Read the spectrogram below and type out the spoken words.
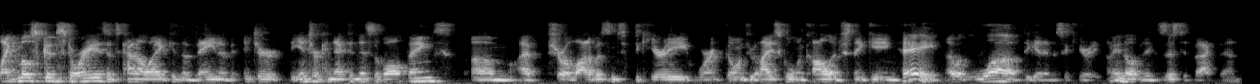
like most good stories, it's kind of like in the vein of inter the interconnectedness of all things. Um, I'm sure a lot of us in security weren't going through high school and college thinking, "Hey, I would love to get into security." I even know if it existed back then.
